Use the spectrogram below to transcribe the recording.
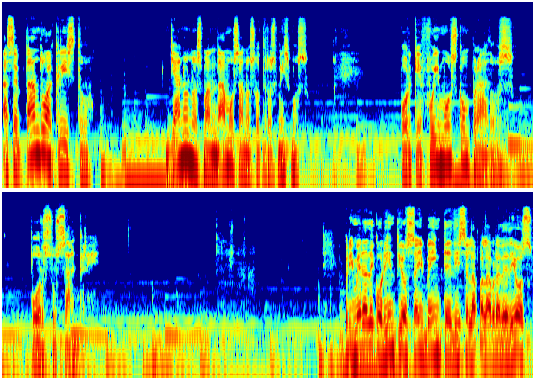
Aceptando a Cristo, ya no nos mandamos a nosotros mismos, porque fuimos comprados por su sangre. Primera de Corintios 6:20 dice la palabra de Dios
